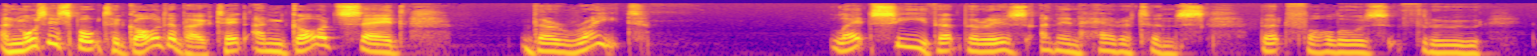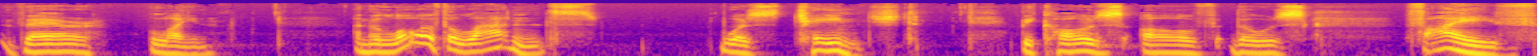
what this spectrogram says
And Moses spoke to God about it, and God said, They're right. Let's see that there is an inheritance that follows through their line. And the law of the land was changed because of those five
